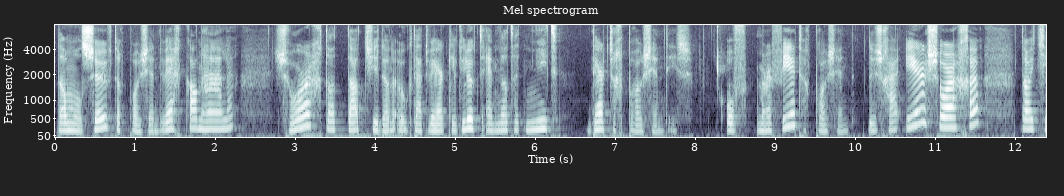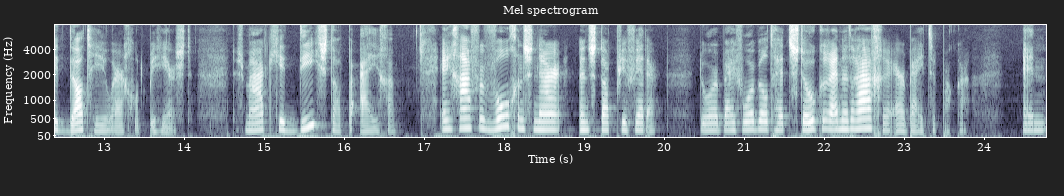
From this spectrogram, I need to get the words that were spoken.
dan wel 70% weg kan halen, Zorg dat dat je dan ook daadwerkelijk lukt en dat het niet 30% is of maar 40%. Dus ga eerst zorgen dat je dat heel erg goed beheerst. Dus maak je die stappen eigen. En ga vervolgens naar een stapje verder. Door bijvoorbeeld het stokeren en het rageren erbij te pakken. En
